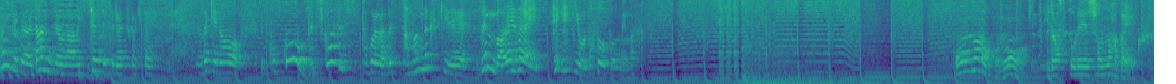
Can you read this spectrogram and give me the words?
とにかく男女がイチャイチャするやつ描きたいですね。だけどここをぶち壊すところが私たまんなく好きで全部洗いざらい癖を出そうと思います。女の子のイラストレーションの破壊力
